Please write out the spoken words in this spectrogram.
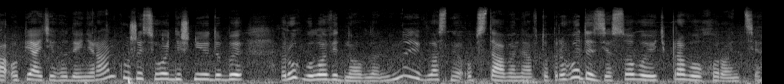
А о 5 годині ранку вже сьогоднішньої доби рух було відновлено. Ну і власне обставини автопригоди з'ясовують правоохоронці.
